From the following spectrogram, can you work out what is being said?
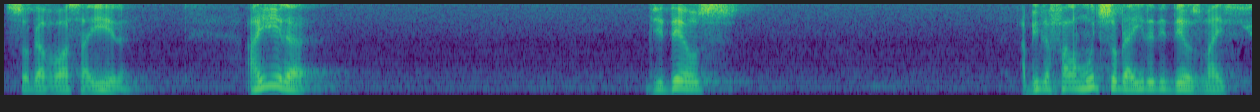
sobre a vossa ira. A ira de Deus, a Bíblia fala muito sobre a ira de Deus, mas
